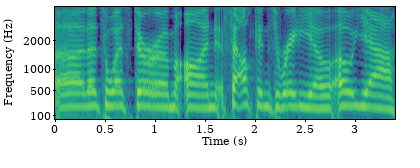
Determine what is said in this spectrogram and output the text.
Uh, that's Wes Durham on Falcons Radio. Oh, yeah.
